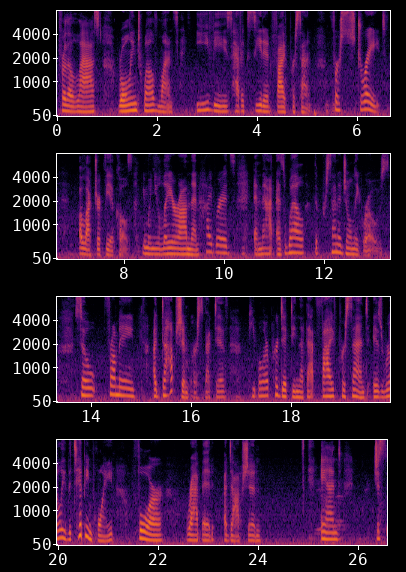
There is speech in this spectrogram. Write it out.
for the last rolling 12 months, EVs have exceeded 5% for straight electric vehicles. And when you layer on then hybrids and that as well, the percentage only grows. So from a adoption perspective, people are predicting that that 5% is really the tipping point for rapid adoption and just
